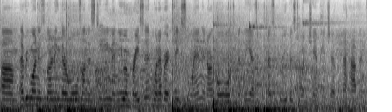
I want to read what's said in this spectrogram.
Um, everyone is learning their roles on this team, and you embrace it, whatever it takes to win. And our goal ultimately as a, as a group is to win a championship, and that happens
